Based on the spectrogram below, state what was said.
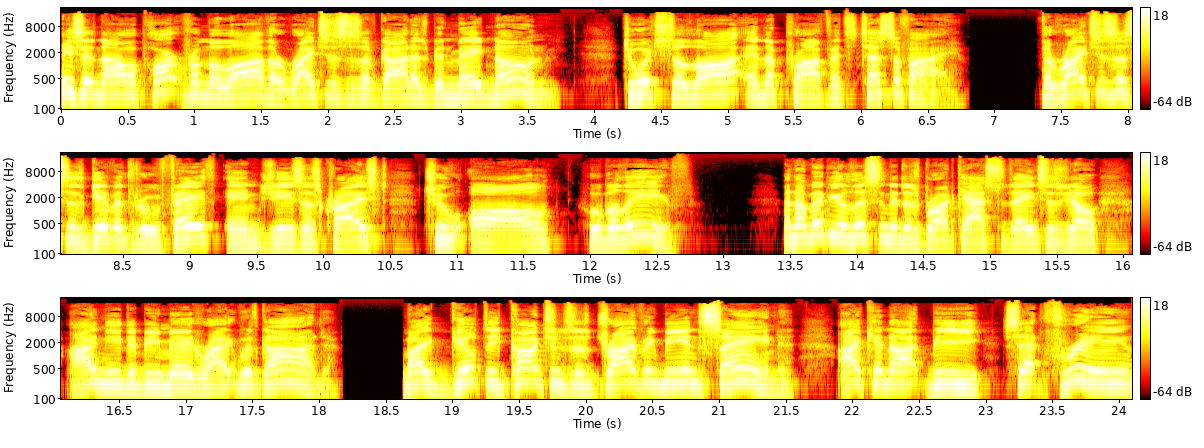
He says, Now apart from the law, the righteousness of God has been made known, to which the law and the prophets testify. The righteousness is given through faith in Jesus Christ to all who believe. And now maybe you're listening to this broadcast today and says, you know, I need to be made right with God. My guilty conscience is driving me insane. I cannot be set free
